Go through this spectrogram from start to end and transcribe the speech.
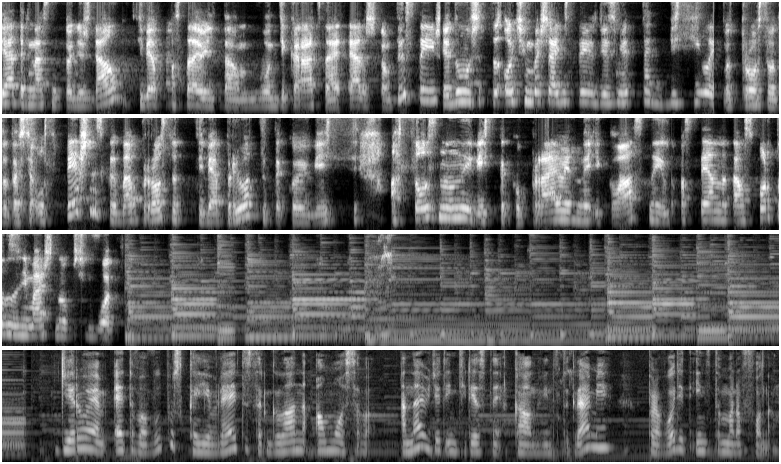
театре нас никто не ждал, тебя поставили там, вон декорация, а рядышком ты стоишь. Я думала, что это очень большая несправедливость. Меня это так бесило. Вот просто вот эта вся успешность, когда просто тебя прет, ты такой весь осознанный, весь такой правильный и классный. Постоянно там спортом занимаешься, ну, в общем, вот. Героем этого выпуска является Саргалана Амосова. Она ведет интересный аккаунт в Инстаграме, проводит инстамарафоны.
